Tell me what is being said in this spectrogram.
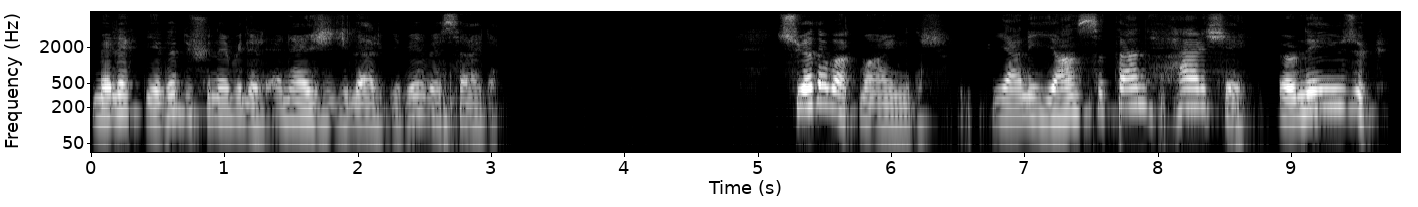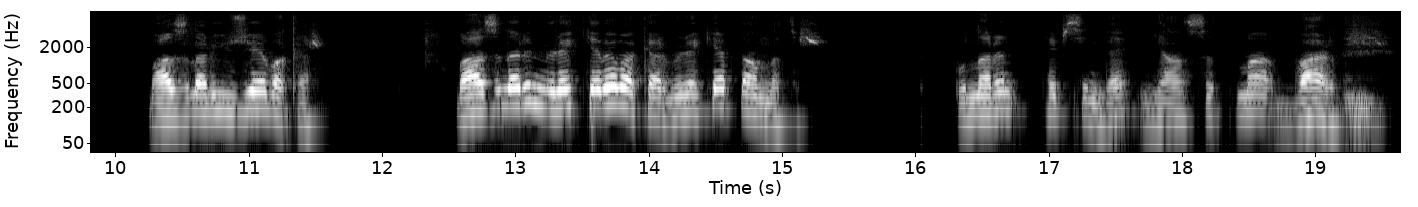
Melek diye de düşünebilir. Enerjiciler gibi vesaire. Suya da bakma aynıdır. Yani yansıtan her şey. Örneğin yüzük. Bazıları yüzüğe bakar. Bazıları mürekkebe bakar, mürekkep damlatır. Bunların hepsinde yansıtma vardır.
